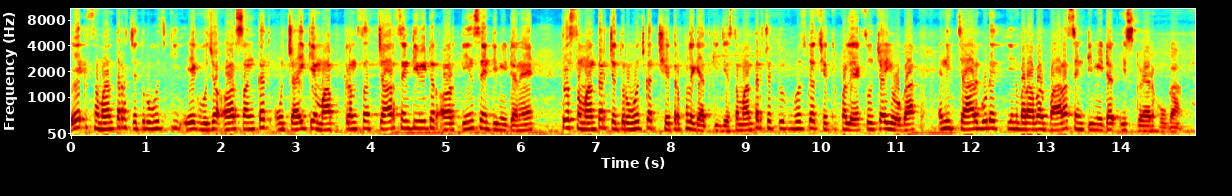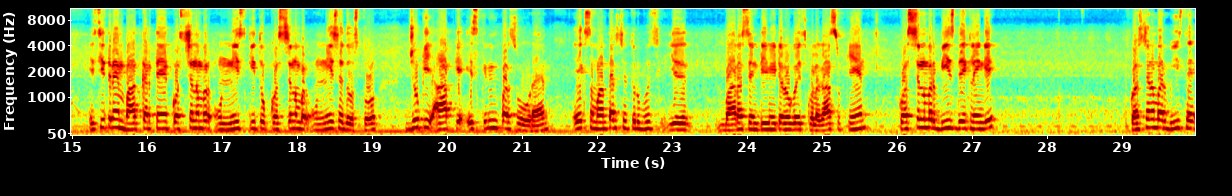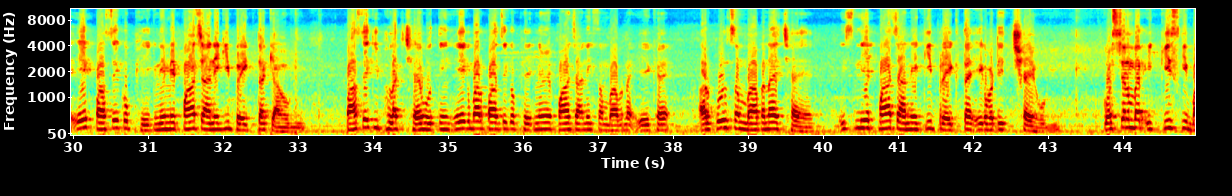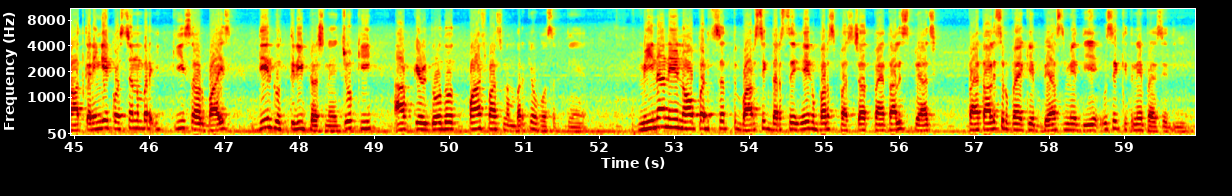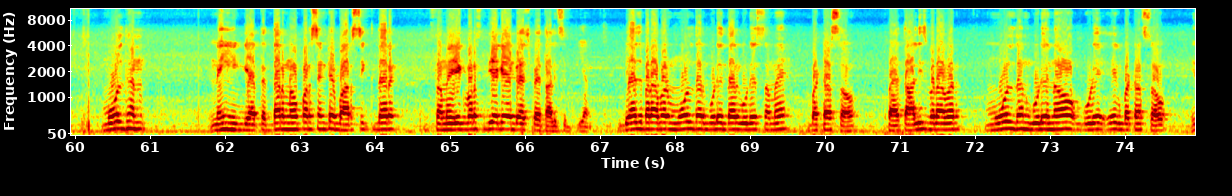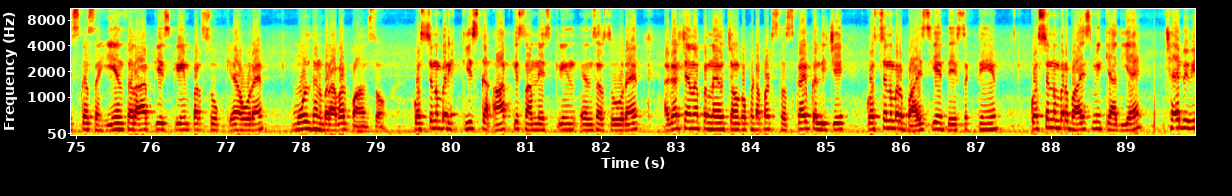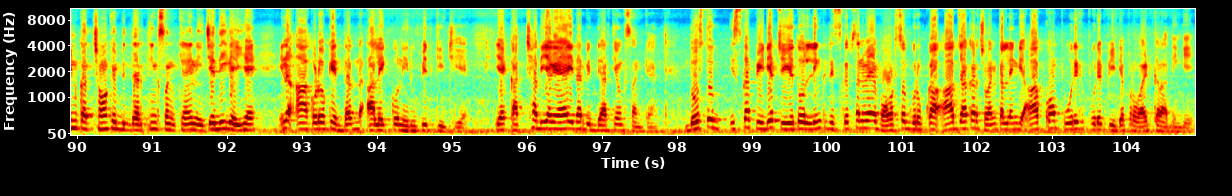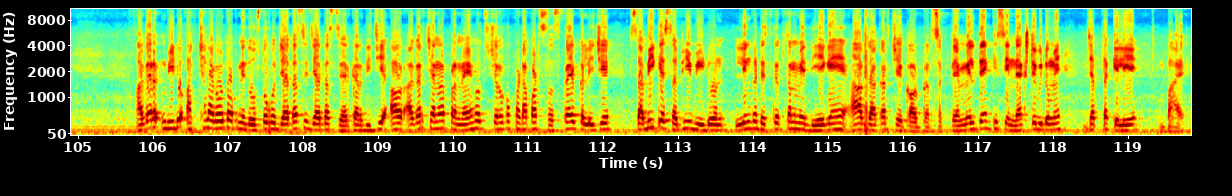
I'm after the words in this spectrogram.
एक समांतर चतुर्भुज की एक भुजा और संकट ऊंचाई के माप क्रमशः चार सेंटीमीटर और तीन सेंटीमीटर हैं। तो समांतर चतुर्भुज का क्षेत्रफल ज्ञात कीजिए। समांतर चतुर्भुज का क्षेत्रफल एक ऊंचाई होगा, यानी चार गुड़े तीन बराबर बारह सेंटीमीटर स्क्वायर होगा। इसी तरह हम बात करते हैं क्वेश्चन नंबर 19 की। तो क्वेश्चन नंबर 19 है दोस्तों, जो कि आपके स्क्रीन पर शो हो रहा है। एक समांतर चतुर्भुज, ये 12 सेंटीमीटर होगा, इसको लगा चुके हैं। क्वेश्चन नंबर 20 देख लेंगे। क्वेश्चन नंबर 20 है, एक पासे को फेंकने में पाँच आने की प्रयोगता क्या होगी? पासे की फलक छः होती हैं। एक बार पासे को फेंकने में पाँच आने की संभावना एक है और कुल संभावना छः है। इसलिए पाँच आने की प्रयोगता एक बटी छः होगी। क्वेश्चन नंबर 21 की बात करेंगे। क्वेश्चन नंबर 21 और 22 दीर्घ उत्तरी प्रश्न है, जो कि आपके दो दो पाँच पाँच नंबर के हो सकते हैं। मीना ने नौ प्रतिशत वार्षिक दर से एक वर्ष पश्चात पैंतालीस ब्याज पैंतालीस रुपए के ब्याज में दिए। उसे कितने पैसे दिए? मूलधन नहीं ज्ञात दर नौ परसेंट है, वार्षिक दर समय एक वर्ष दिया गया ब्याज पैंतालीस रुपया। ब्याज बराबर मूल दर गुड़े दर गुड़े समय बटा सौ। पैंतालीस बराबर मूलधन गुड़े नौ गुड़े एक बटा सौ। इसका सही आंसर आपकी स्क्रीन पर शो क्या हो रहा है? मूलधन बराबर 500 क्वेश्चन नंबर 21 का आपके सामने स्क्रीन आंसर शो हो रहा है। अगर चैनल पर नए हो चैनल को फटाफट सब्सक्राइब कर लीजिए। क्वेश्चन नंबर 22 ये देख सकते हैं। क्वेश्चन नंबर 22 में क्या दिया है? छह विभिन्न कक्षाओं के विद्यार्थियों की संख्याएँ नीचे दी गई है। इन आंकड़ों के दर्द आलेख को निरूपित कीजिए। यह कक्षा दिया गया है, इधर विद्यार्थियों की संख्या। है दोस्तों, इसका पीडीएफ चाहिए तो लिंक डिस्क्रिप्शन में व्हाट्सएप ग्रुप का आप जाकर ज्वाइन कर लेंगे। आपको हम पूरे के पूरे पीडीएफ प्रोवाइड करा देंगे। अगर वीडियो अच्छा लगा हो तो अपने दोस्तों को ज़्यादा से ज़्यादा शेयर कर दीजिए और अगर चैनल पर नए हो तो चैनल को फटाफट सब्सक्राइब कर लीजिए। सभी के सभी वीडियो लिंक डिस्क्रिप्शन में दिए गए हैं, आप जाकर चेकआउट कर सकते हैं। मिलते हैं किसी नेक्स्ट वीडियो में, जब तक के लिए बाय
